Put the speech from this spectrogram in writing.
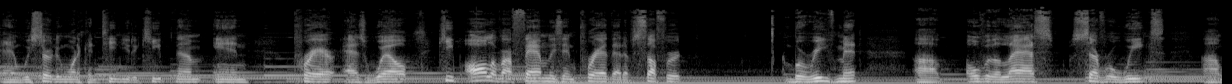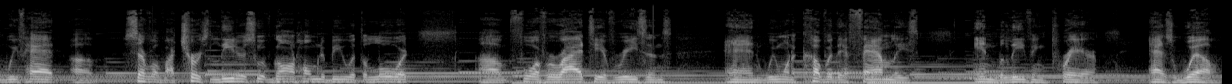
And we certainly want to continue to keep them in prayer as well. Keep all of our families in prayer that have suffered bereavement uh, over the last several weeks. Um, we've had uh, several of our church leaders who have gone home to be with the Lord uh, for a variety of reasons, and we want to cover their families in believing prayer as well.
